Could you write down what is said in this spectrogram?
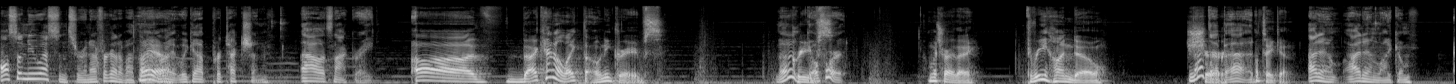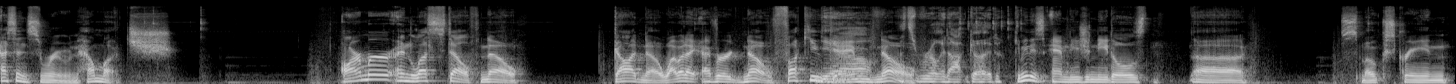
Also, new essence rune. I forgot about that. Oh, yeah. Right, we got protection. Oh, it's not great. Uh, I kind of like the Oni Greaves. No, go for it. How much are they? Three hundo. Not sure. that bad. I'll take it. I didn't. I didn't like them. Essence rune. How much? Armor and less stealth. No. God, no. Why would I ever? No. Fuck you, Yeah, game. No. That's really not good. Give me these amnesia needles, uh, smoke screen,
